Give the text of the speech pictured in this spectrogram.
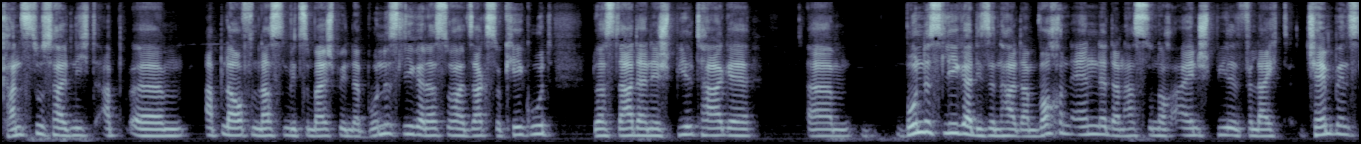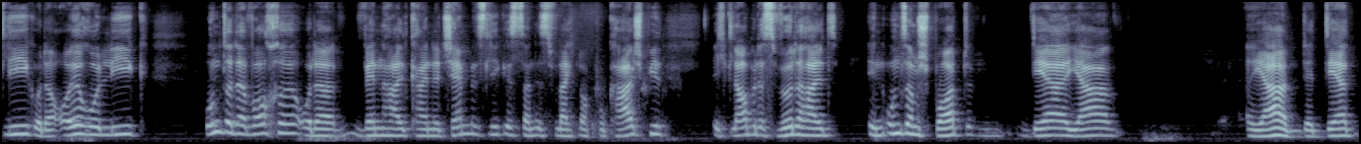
kannst du es halt nicht ab, ähm, ablaufen lassen, wie zum Beispiel in der Bundesliga, dass du halt sagst, okay, gut, du hast da deine Spieltage ähm, Bundesliga, die sind halt am Wochenende, dann hast du noch ein Spiel, vielleicht Champions League oder Euro League unter der Woche oder wenn halt keine Champions League ist, dann ist vielleicht noch Pokalspiel. Ich glaube, das würde halt in unserem Sport, der ja, ja, der, der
